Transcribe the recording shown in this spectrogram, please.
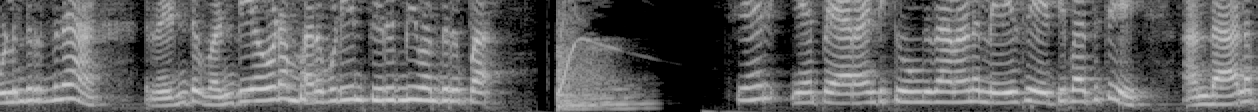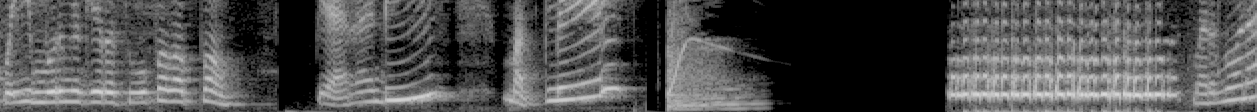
விழுந்திருந்தா ரெண்டு வண்டியோட மறுபடியும் திரும்பி வந்திருப்பா சரி என் பேராண்டி தூங்குதானான்னு லேசா எட்டி பார்த்துட்டு அந்த ஆளை போய் முருங்கைக்கீரை சூப்பை வைப்போம் பேராண்டி மக்களே மருமோளா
